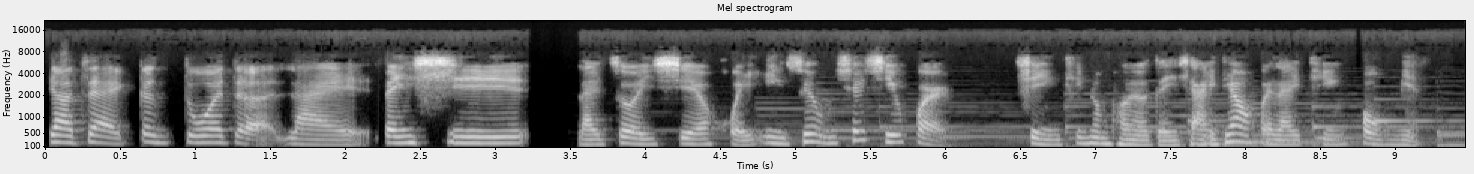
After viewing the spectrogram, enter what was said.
要再更多的来分析，来做一些回应，所以我们休息一会儿。请听众朋友等一下，一定要回来听后面。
